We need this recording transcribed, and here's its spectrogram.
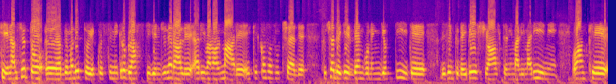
Sì, innanzitutto eh, abbiamo detto che queste microplastiche in generale arrivano al mare e che cosa succede? Succede che vengono inghiottite ad esempio dai pesci o altri animali marini o anche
